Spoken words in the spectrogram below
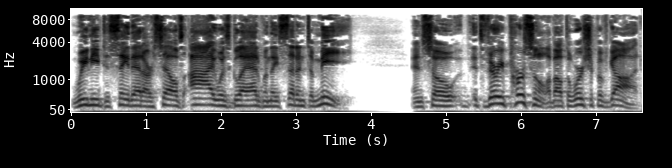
We need to say that ourselves. I was glad when they said unto me. And so it's very personal about the worship of God.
